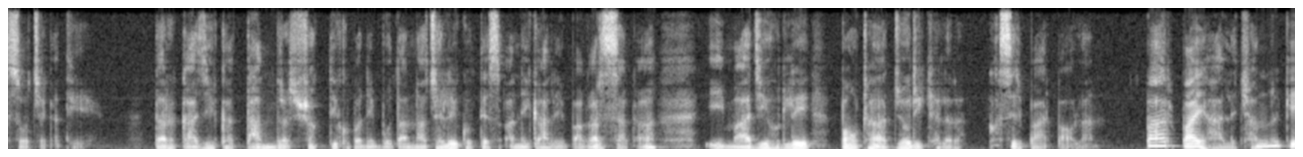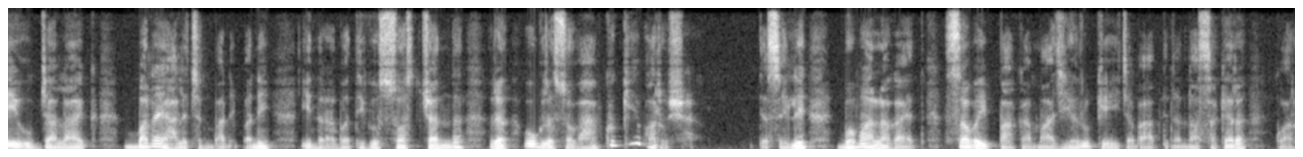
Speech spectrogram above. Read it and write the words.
सोचेका थिए। तर काजीका धन र शक्तिको पनि बुता नचलेको त्यस अनिकाले बगर्साका यी माझीहरूले पौठा जोरी खेलेर कसरी पार पाउलान्? पार पाइहालेछन् र केही उब्जा लायक बनाइहालेछन् भने पनि इन्द्रावतीको स्वच्छन्द र उग्र स्वभावको के भरोसा? त्यसैले बोमा लगायत सबै पाका माझीहरू केही जवाब दिन नसकेर क्वार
